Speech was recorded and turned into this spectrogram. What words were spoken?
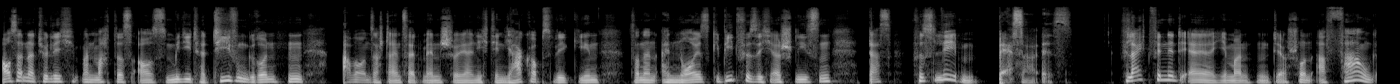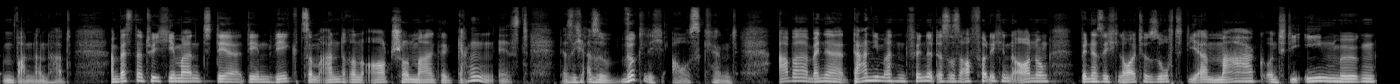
Außer natürlich, man macht das aus meditativen Gründen, aber unser Steinzeitmensch will ja nicht den Jakobsweg gehen, sondern ein neues Gebiet für sich erschließen, das fürs Leben besser ist. Vielleicht findet er jemanden, der schon Erfahrung im Wandern hat. Am besten natürlich jemand, der den Weg zum anderen Ort schon mal gegangen ist, der sich also wirklich auskennt. Aber wenn er da niemanden findet, ist es auch völlig in Ordnung, wenn er sich Leute sucht, die er mag und die ihn mögen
